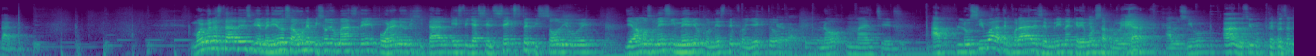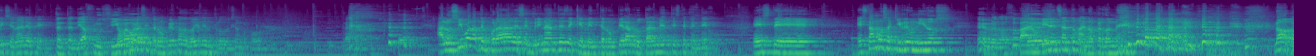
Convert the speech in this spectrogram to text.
Dale. Muy buenas tardes, bienvenidos a un episodio más de Foráneo Digital. Este ya es el sexto episodio, güey. Llevamos mes y medio con este proyecto. Qué rápido. No manches. Alusivo a la temporada de Sembrina queremos aprovechar. Alusivo. Ah, alusivo. ¿Te prestas el diccionario o qué? Te entendía flusivo. No me vuelvas a interrumpir cuando doy una introducción, por favor. Gracias. Alusivo a la temporada de Sembrina antes de que me interrumpiera brutalmente este pendejo. Este. Estamos aquí reunidos Eh, para unir el santo ma- No, perdón. no,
